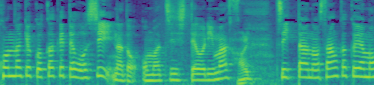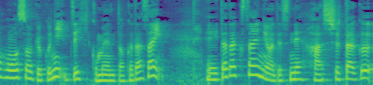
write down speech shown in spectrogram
こんな曲かけてほしいなどお待ちしております。はい、ツイッターの三角山放送局にぜひコメントください。えーいただく際にはですね、ハッシュタグ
